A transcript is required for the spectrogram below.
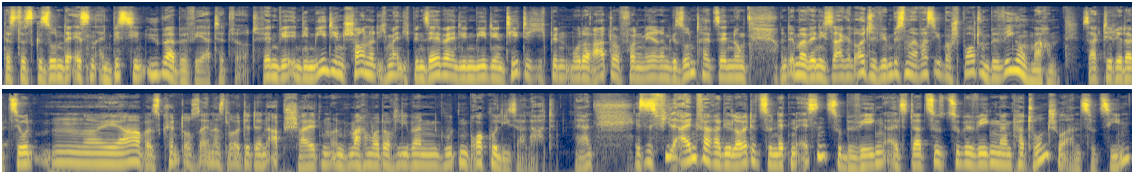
dass das gesunde Essen ein bisschen überbewertet wird. Wenn wir in die Medien schauen, und ich meine, ich bin selber in den Medien tätig, ich bin Moderator von mehreren Gesundheitssendungen und immer wenn ich sage, Leute, wir müssen mal was über Sport und Bewegung machen, sagt die Redaktion, naja, aber es könnte doch sein, dass Leute dann abschalten und machen wir doch lieber einen guten Brokkolisalat. Ja? Es ist viel einfacher, die Leute zu nettem Essen zu bewegen, als dazu zu bewegen, mal ein paar Turnschuhe anzuziehen.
